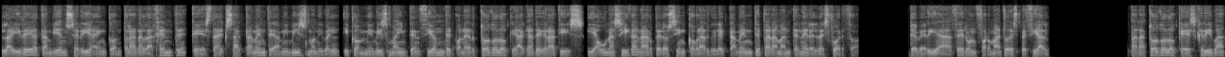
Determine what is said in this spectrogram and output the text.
La idea también sería encontrar a la gente que está exactamente a mi mismo nivel y con mi misma intención de poner todo lo que haga de gratis y aún así ganar pero sin cobrar directamente para mantener el esfuerzo. Debería hacer un formato especial para todo lo que escriba,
